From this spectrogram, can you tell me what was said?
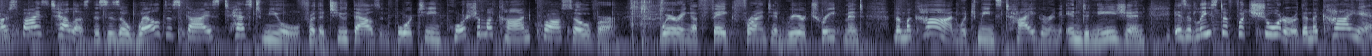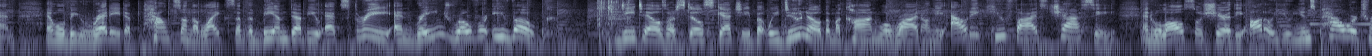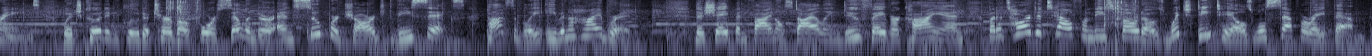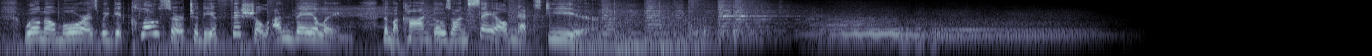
Our spies tell us this is a well-disguised test mule for the 2014 Porsche Macan crossover. Wearing a fake front and rear treatment, the Macan, which means tiger in Indonesian, is at least a foot shorter than the Cayenne and will be ready to pounce on the likes of the BMW X3 and Range Rover Evoque. Details are still sketchy, but we do know the Macan will ride on the Audi Q5's chassis and will also share the Auto Union's powertrains, which could include a turbo four-cylinder and supercharged V6, possibly even a hybrid. The shape and final styling do favor Cayenne, but it's hard to tell from these photos which details will separate them. We'll know more as we get closer to the official unveiling. The Macan goes on sale next year.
